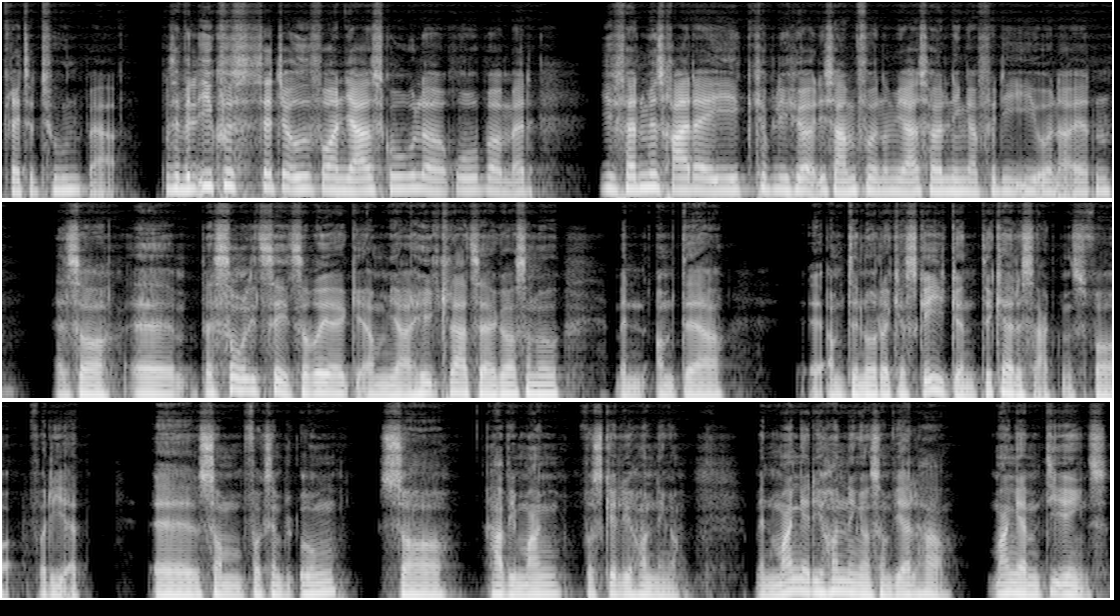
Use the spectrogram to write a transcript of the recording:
Greta Thunberg? Altså, vil I kunne sætte jer ud foran jeres skole og råbe om, at I er fandme trætte af, at I ikke kan blive hørt i samfundet om jeres holdninger, fordi I er under 18? Altså, øh, personligt set, så ved jeg ikke, om jeg er helt klar til at gøre sådan noget, men om det er, øh, om det er noget, der kan ske igen, det kan det sagtens, for, fordi at øh, som for eksempel unge, så har vi mange forskellige holdninger. Men mange af de holdninger, som vi alle har, mange af dem, de er ens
